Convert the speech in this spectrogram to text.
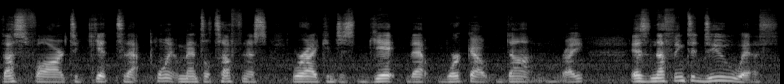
thus far to get to that point of mental toughness where I can just get that workout done, right? It has nothing to do with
